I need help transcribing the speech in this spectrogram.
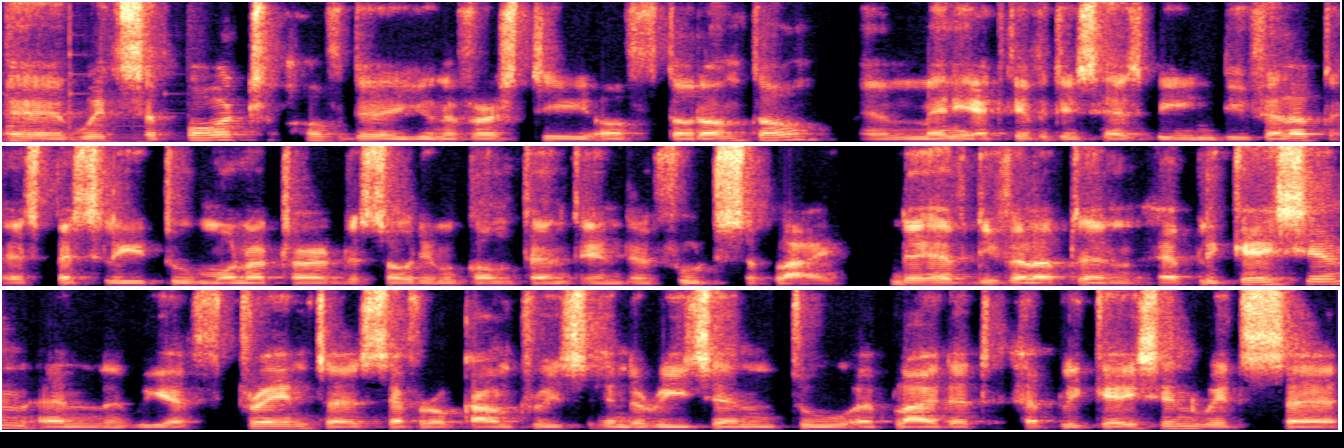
Uh, with support of the University of Toronto, uh, many activities has been developed, especially to monitor the sodium content in the food supply. They have developed an application, and we have trained uh, several countries in the region to apply that application, which uh,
